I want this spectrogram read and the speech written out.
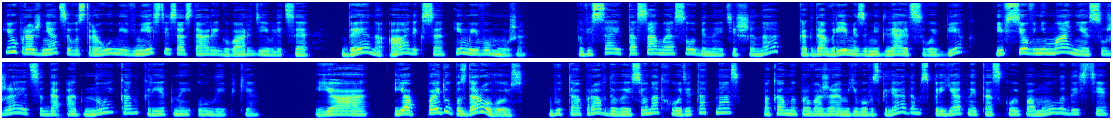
и упражняться в остроумии вместе со старой гвардией в лице Дэна, Алекса и моего мужа. Повисает та самая особенная тишина, когда время замедляет свой бег, и все внимание сужается до одной конкретной улыбки. «Я... я пойду поздороваюсь», Будто оправдываясь, он отходит от нас, пока мы провожаем его взглядом с приятной тоской по молодости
